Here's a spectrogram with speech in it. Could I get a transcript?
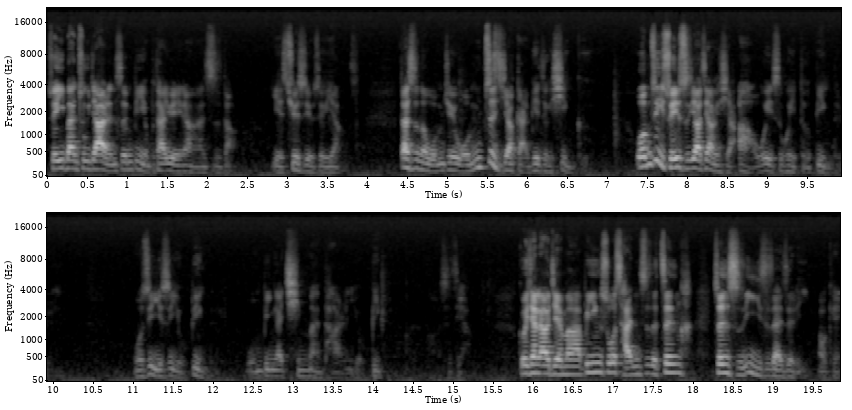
所以一般出家人生病也不太愿意让他知道，也确实有这个样子。但是呢，我们觉得我们自己要改变这个性格，我们自己随时要这样想啊，我也是会得病的人。我自己是有病的，我们不应该轻慢他人有病，是这样。各位想了解吗？不应说禅知的真真实意思在这里。OK，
